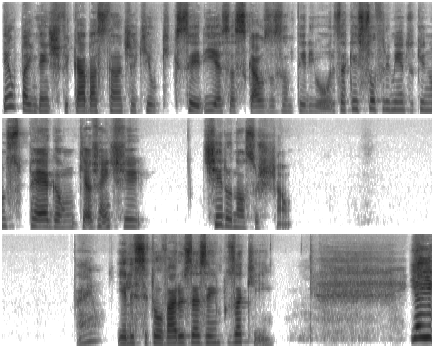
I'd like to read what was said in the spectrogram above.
Deu para identificar bastante aqui o que, que seria essas causas anteriores, aquele sofrimento que nos pegam, que a gente tira o nosso chão. Né? E ele citou vários exemplos aqui. E aí,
